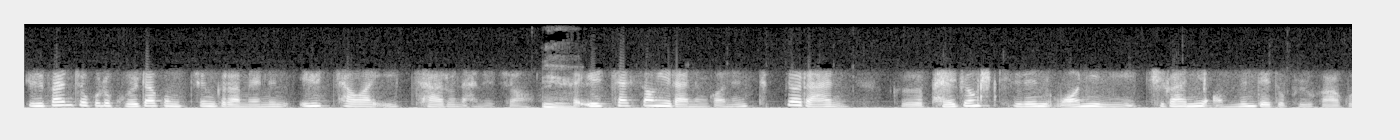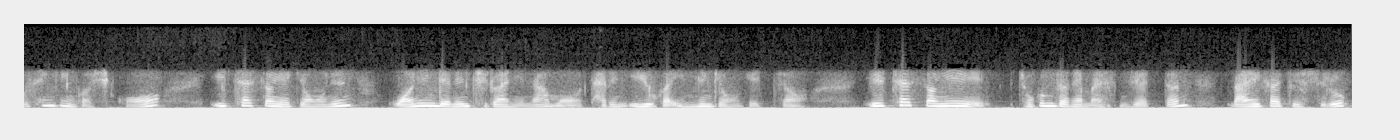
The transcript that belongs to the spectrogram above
일반적으로 골다공증 그러면은 1차와 2차로 나누죠. 예. 그러니까 1차성이라는 거는 특별한 그 발병시키는 원인이 질환이 없는데도 불구하고 생긴 것이고 2차성의 경우는 원인되는 질환이나 뭐 다른 이유가 있는 경우겠죠. 1차성이 조금 전에 말씀드렸던 나이가 들수록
